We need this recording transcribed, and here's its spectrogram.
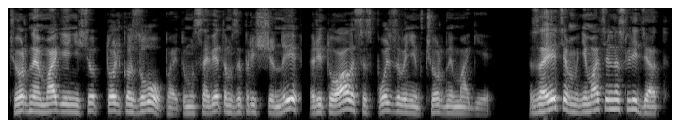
Черная магия несет только зло, поэтому советом запрещены ритуалы с использованием черной магии. За этим внимательно следят.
